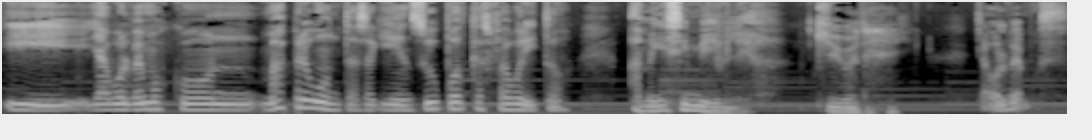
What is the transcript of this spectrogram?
y ya volvemos con más preguntas aquí en su podcast favorito, Amazing Biblia. QA. Ya volvemos.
